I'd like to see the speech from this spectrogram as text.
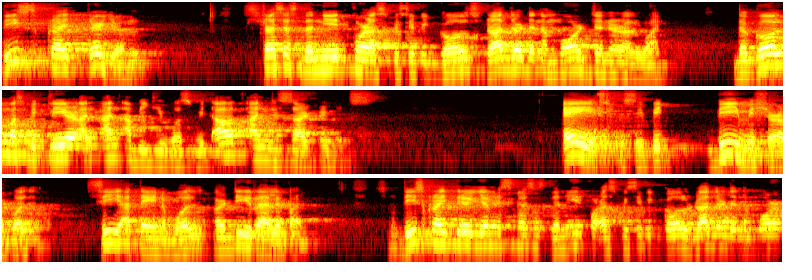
This criterion stresses the need for a specific goals rather than a more general one. The goal must be clear and unambiguous without unnecessary premises. A. Specific, B. Measurable, C. Attainable, or D. Relevant. So this criterion stresses the need for a specific goal rather than a more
